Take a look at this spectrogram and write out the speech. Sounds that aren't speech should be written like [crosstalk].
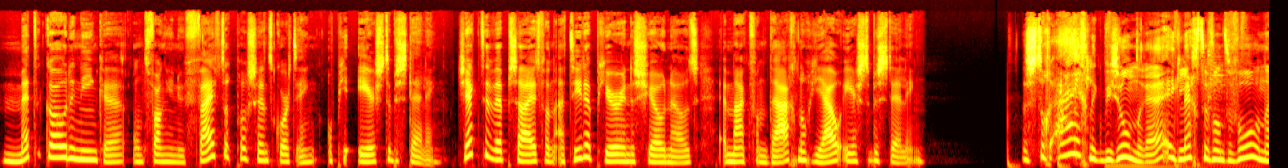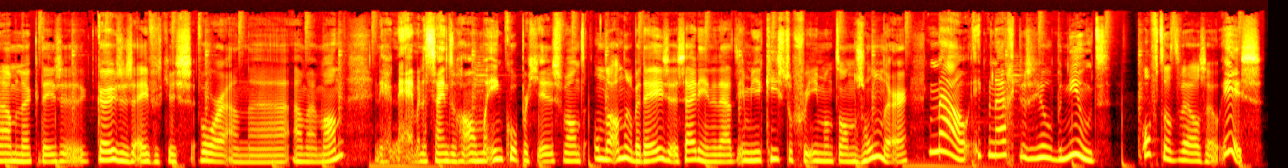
Met de code Nienke ontvang je nu 50% korting op je eerste bestelling. Check de website van Atida Pure in de show notes en maak vandaag nog jouw eerste bestelling. Dat is toch eigenlijk bijzonder, hè? Ik legde van tevoren namelijk deze keuzes eventjes voor aan, uh, aan mijn man. En die zei, nee, maar dat zijn toch allemaal inkoppertjes? Want onder andere bij deze zei hij inderdaad, je kiest toch voor iemand dan zonder? Nou, ik ben eigenlijk dus heel benieuwd of dat wel zo is.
